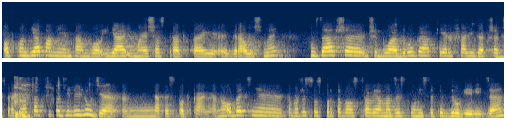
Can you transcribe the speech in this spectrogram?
odkąd ja pamiętam, bo ja i moja siostra tutaj e, grałyśmy, tu zawsze, czy była druga, pierwsza liga czy ekstraklasa, przychodzili ludzie na te spotkania. No obecnie Towarzystwo Sportowe Ostrowia ma zespół niestety w drugiej lidze.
